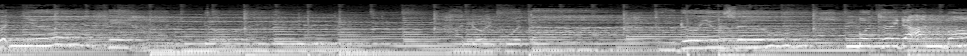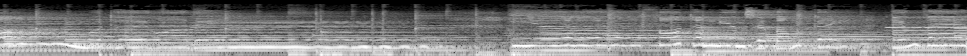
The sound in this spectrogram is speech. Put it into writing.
Vẫn nhớ về hà nội. Hà nội của ta, thủ đô yêu dấu, một thời đã ăn bóng, một thời hòa bình. Nhớ phố thâm nghiêm giờ bóng cây, tiếng ve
